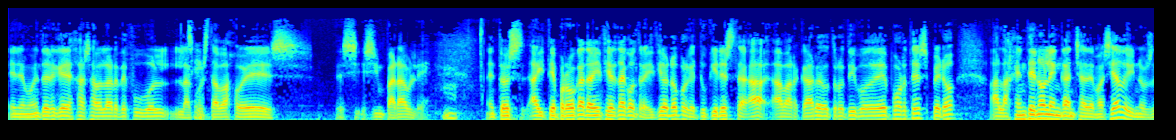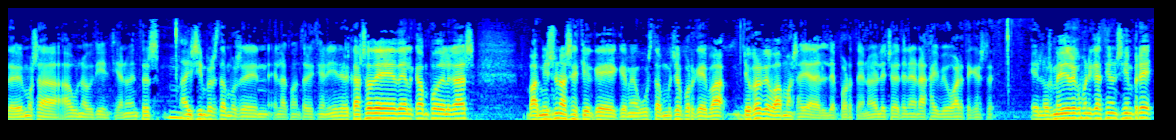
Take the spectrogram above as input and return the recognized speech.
en el momento en el que dejas hablar de fútbol, la Sí. cuesta abajo es, es, es imparable. Mm. Entonces ahí te provoca también cierta contradicción, ¿no? Porque tú quieres abarcar otro tipo de deportes, pero a la gente no le engancha demasiado y nos debemos a, a una audiencia, ¿no? Entonces Mm. ahí siempre estamos en, en la contradicción. Y en el caso de- del campo del gas, a mí es una sección que, que me gusta mucho porque va, yo creo que va más allá del deporte, ¿no? El hecho de tener a Jaime Huarte, que es... En los medios de comunicación siempre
